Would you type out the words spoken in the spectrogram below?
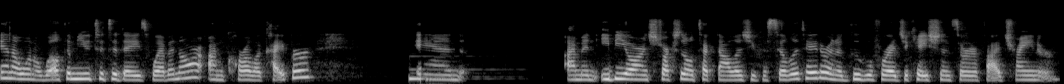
And I want to welcome you to today's webinar. I'm Carla Kuiper, and I'm an EBR Instructional Technology Facilitator and a Google for Education Certified Trainer.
